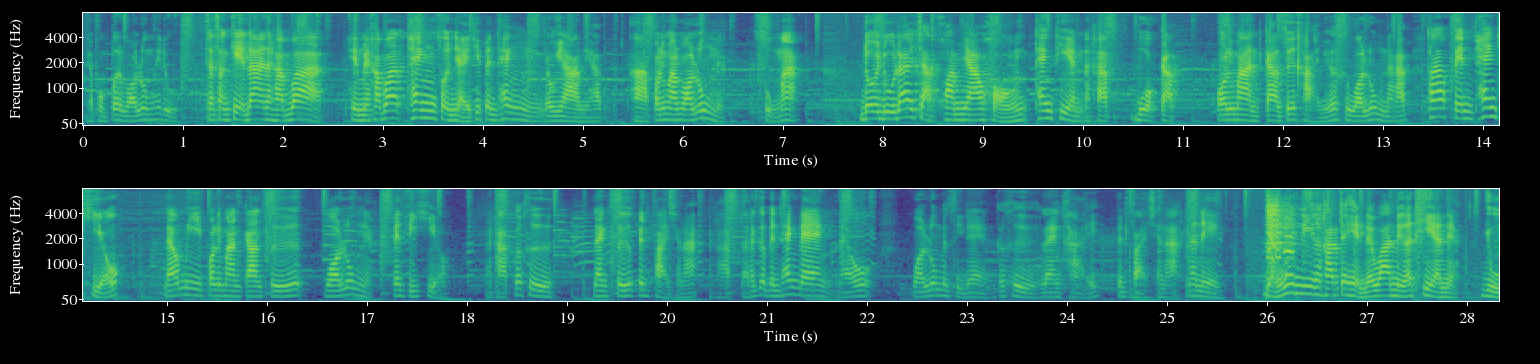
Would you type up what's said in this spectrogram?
เดี๋ยวผมเปิดวอลลุ่มให้ดู จะสังเกตได้นะครับว่าเห็นไหมครับว่าแท่งส่วนใหญ่ที่เป็นแท่งยาวๆเนี่ยครับอ่าปริมาณวอลลุ่มเนี่ยสูงมาก โดยดูได้จากความยาวของแท่งเทียนนะครับบวกกับ ปริมาณการซื้อขายหรือก็คือวอลลุ่มนะครับ ถ้าเป็นแท่งเขียวแล้วมีปริมาณการซื้อวอลลุ่มเนี่ยเป็นสีเขียวนะครับ ก็คือแรงซื้อเป็นฝ่ายชนะนะครับ แต่ถ้าเกิดเป็นแท่งแดงแล้ววอลลุ่มเป็นสีแดงก็คือแรงขายเป็นฝ่ายชนะนั่นเอง อย่างรูปนี้นะครับจะเห็นได้ว่าเนื้อเทียนเนี่ยอยู่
